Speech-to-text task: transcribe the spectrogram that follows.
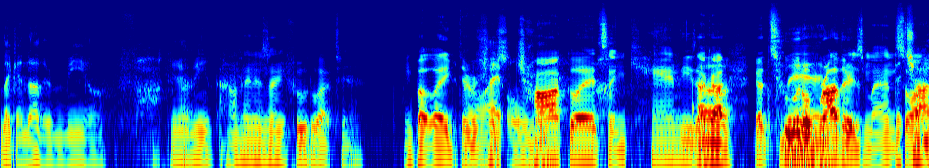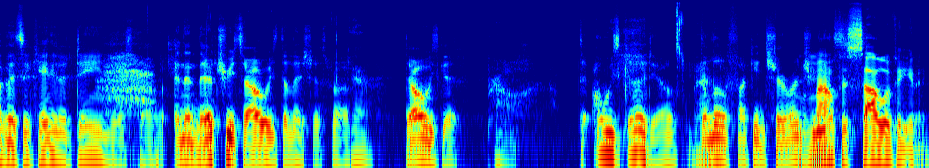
like another meal. Fuck. You know what I mean? I don't think there's any food left here. But like there's Bro, I just only- chocolates and candies. I Oh, got got two little brothers, man. The so I'm- chocolates and candies are dangerous, bro. And then their treats are always delicious, bro. yeah, They're always good. bro. They're always good, yo. The little fucking My treats. mouth is salivating.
